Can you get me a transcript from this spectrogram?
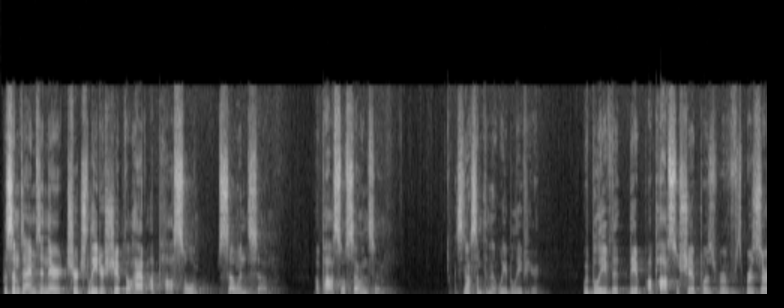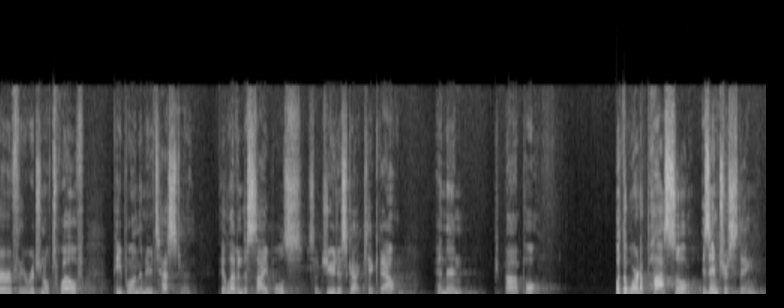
But sometimes in their church leadership, they'll have apostle so and so. Apostle so and so. It's not something that we believe here. We believe that the apostleship was reserved for the original 12 people in the New Testament the 11 disciples, so Judas got kicked out, and then uh, Paul. But the word apostle is interesting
